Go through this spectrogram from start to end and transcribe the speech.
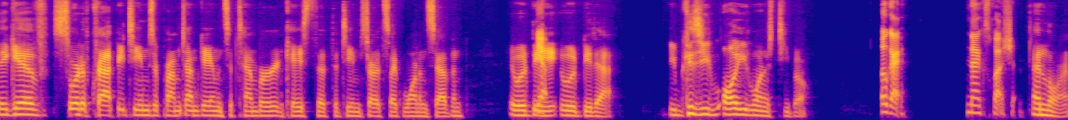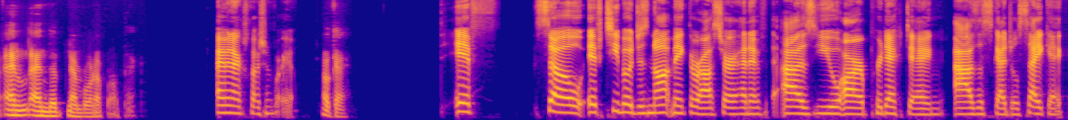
they give sort of crappy teams a primetime game in September in case that the team starts like one and seven. It would be Yeah. it would be that because you all you'd want is Tebow okay. Next question. and Lauren and and the number one overall pick. I have a next question for you. Okay. If so, if Tebow does not make the roster, and if as you are predicting as a schedule psychic,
